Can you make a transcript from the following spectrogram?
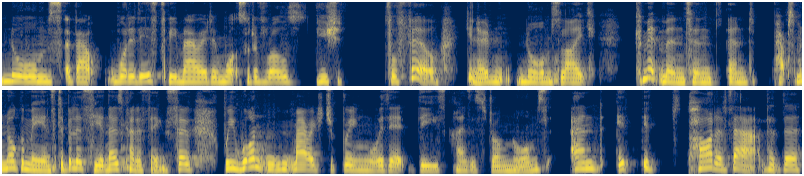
norms about what it is to be married and what sort of roles you should fulfill. You know, norms like commitment and and perhaps monogamy and stability and those kind of things. So we want marriage to bring with it these kinds of strong norms, and it, it's part of that that the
